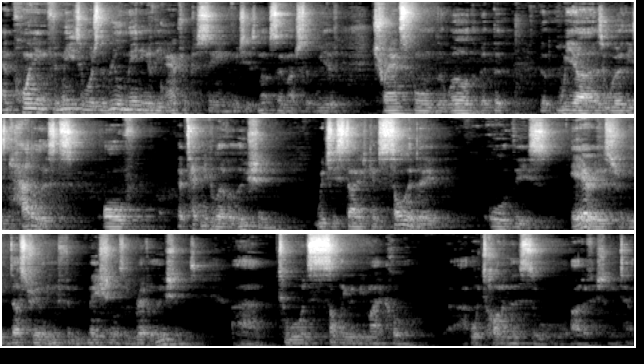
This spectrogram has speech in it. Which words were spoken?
and pointing for me towards the real meaning of the Anthropocene, which is not so much that we have transformed the world, but that, that we are, as it were, these catalysts of a technical evolution, which is starting to consolidate all of these areas from the industrial informationals and revolutions uh, towards something that we might call uh, autonomous or artificial intelligence.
